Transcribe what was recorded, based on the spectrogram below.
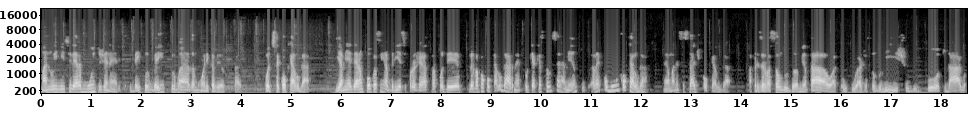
Mas no início ele era muito genérico, assim, bem, bem turma da Mônica mesmo, sabe? Pode ser qualquer lugar. E a minha ideia era um pouco assim, abrir esse projeto para poder levar para qualquer lugar, né? Porque a questão do saneamento, ela é comum em qualquer lugar, né? É uma necessidade de qualquer lugar. A preservação do, do ambiental, a, a, gestão do lixo, do esgoto, da água,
